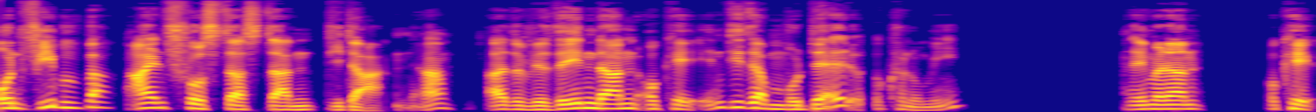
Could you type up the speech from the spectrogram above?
Und wie beeinflusst das dann die Daten? Ja? Also wir sehen dann, okay, in dieser Modellökonomie sehen wir dann, okay,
